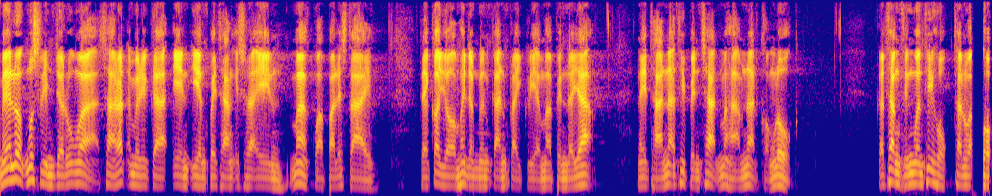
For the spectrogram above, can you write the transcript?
แม้โลกมุสลิมจะรู้ว่าสหรัฐอเมริกาเอ็นเอียงไปทางอิสราเอลมากกว่าปาเลสไตน์แต่ก็ยอมให้ดำเนินการไกล่เกลี่ยมาเป็นระยะ ในฐานะที่เป็นชาติมหาอำนาจของโลก กระทั่งถึงวันที่ 6 ธันวาคม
